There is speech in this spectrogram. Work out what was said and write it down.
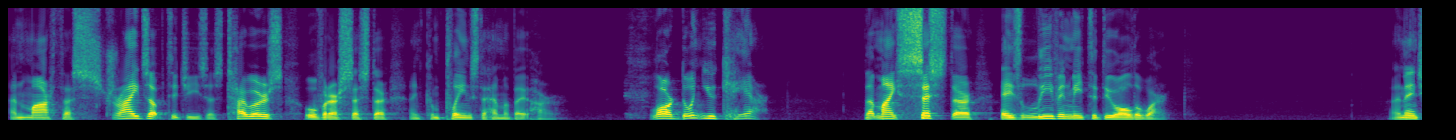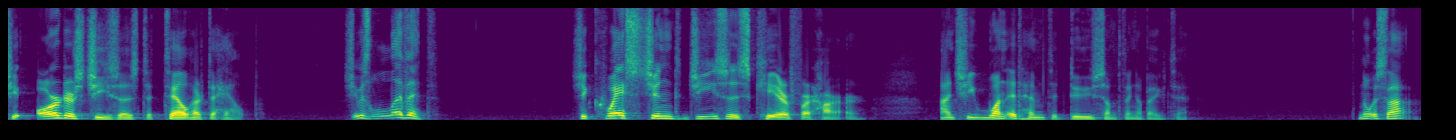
And Martha strides up to Jesus, towers over her sister, and complains to him about her. Lord, don't you care that my sister is leaving me to do all the work? And then she orders Jesus to tell her to help. She was livid. She questioned Jesus' care for her, and she wanted him to do something about it. Notice that?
